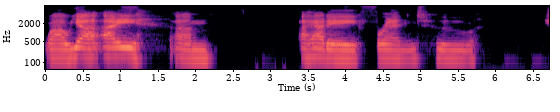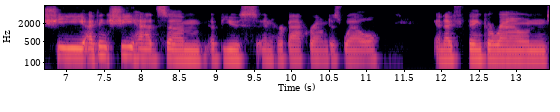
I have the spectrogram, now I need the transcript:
wow yeah i um, i had a friend who she i think she had some abuse in her background as well and i think around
